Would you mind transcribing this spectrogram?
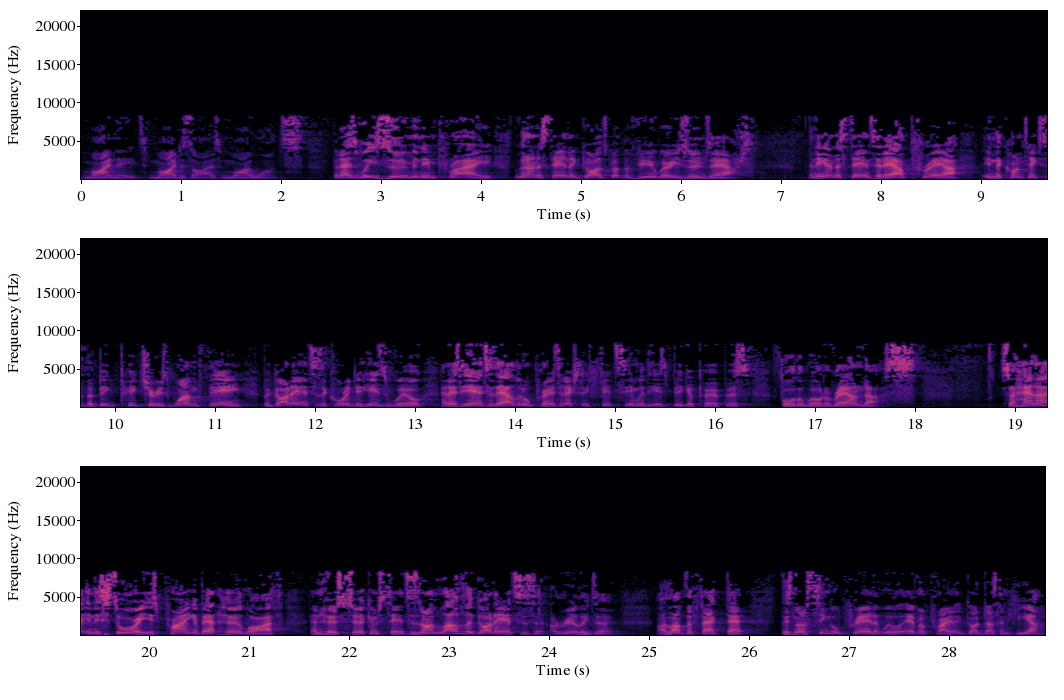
my needs, my desires, my wants. But as we zoom in and pray, we've got to understand that God's got the view where He zooms out. And he understands that our prayer in the context of the big picture is one thing, but God answers according to his will. And as he answers our little prayers, it actually fits in with his bigger purpose for the world around us. So Hannah in this story is praying about her life and her circumstances. And I love that God answers it. I really do. I love the fact that there's not a single prayer that we will ever pray that God doesn't hear,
